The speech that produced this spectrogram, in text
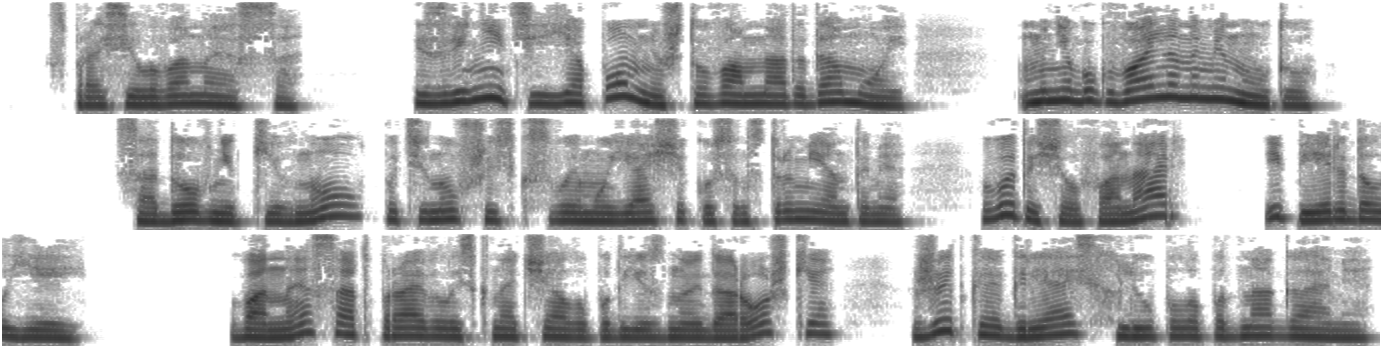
— спросила Ванесса. «Извините, я помню, что вам надо домой. Мне буквально на минуту». Садовник кивнул, потянувшись к своему ящику с инструментами, вытащил фонарь и передал ей. Ванесса отправилась к началу подъездной дорожки, жидкая грязь хлюпала под ногами.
